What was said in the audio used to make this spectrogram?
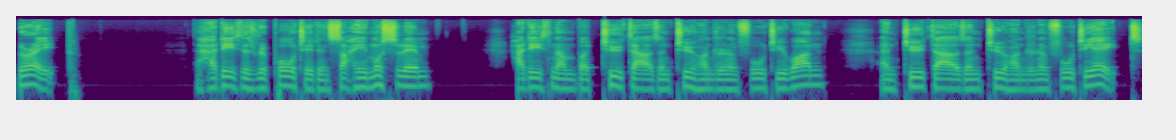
grape the hadith is reported in Sahih Muslim hadith number 2241 and 2248,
